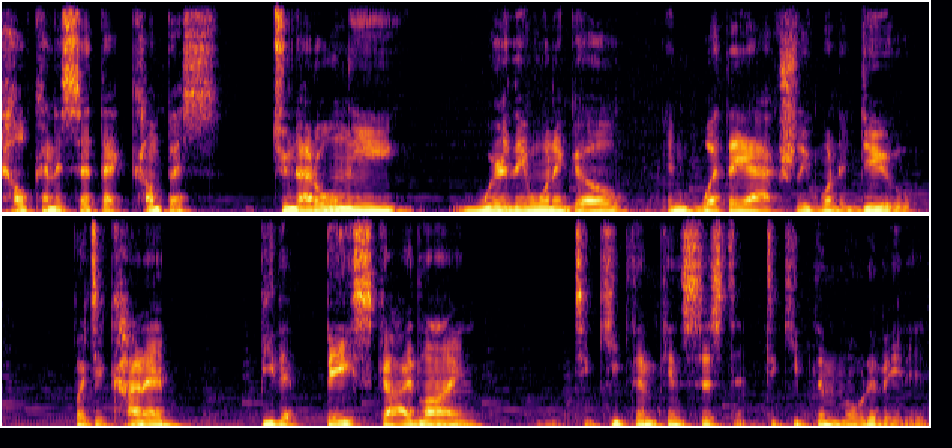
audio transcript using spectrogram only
help kind of set that compass to not only where they want to go and what they actually want to do, but to kind of be that base guideline to keep them consistent, to keep them motivated.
